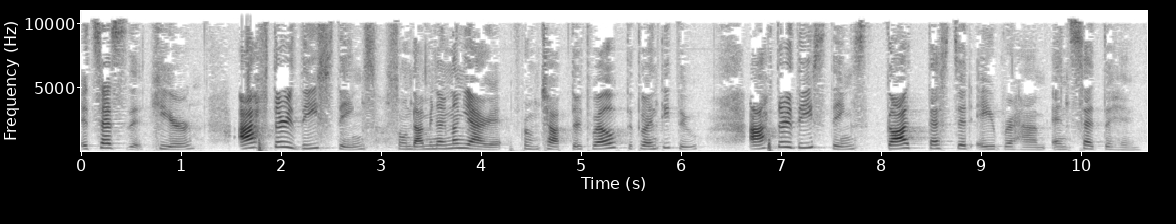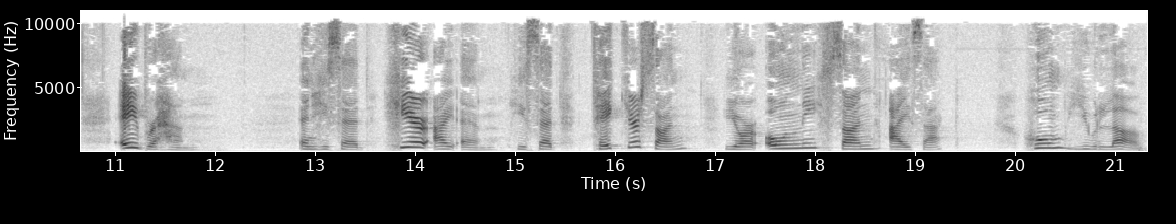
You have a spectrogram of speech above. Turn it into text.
It says here, after these things, so dami nang nangyari from chapter 12 to 22, after these things, God tested Abraham and said to him, Abraham. And he said, Here I am. He said, Take your son, your only son Isaac, whom you love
